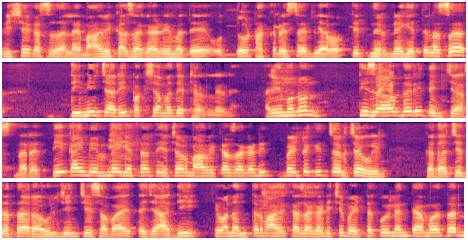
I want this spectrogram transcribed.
विषय कसा झालाय? महाविकास आघाडीमध्ये उद्धव ठाकरे साहेब या बाबतीत निर्णय घेतील असं तिन्ही चारही पक्षामध्ये ठरलेलं आहे. आणि म्हणून ती जबाबदारी त्यांची असणार आहे. ते काय निर्णय घेतात याच्यावर महाविकास आघाडीत बैठकीत चर्चा होईल. कदाचित आता राहुलजींची सभा आहे त्याच्या आधी किंवा नंतर महाविकास आघाडीची बैठक होईल आणि त्यामुळे तर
